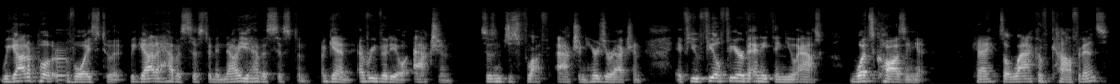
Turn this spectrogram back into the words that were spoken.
we got to put a voice to it. We got to have a system. And now you have a system. Again, every video, action. This isn't just fluff. Action. Here's your action. If you feel fear of anything, you ask, what's causing it? Okay. It's a lack of confidence,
